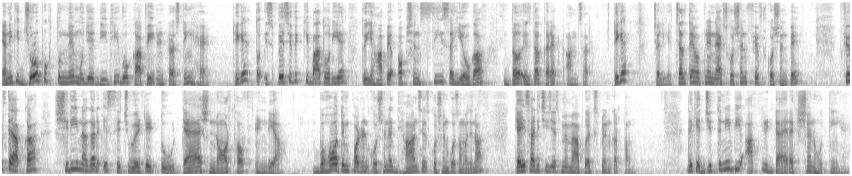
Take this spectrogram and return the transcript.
यानी कि जो बुक तुमने मुझे दी थी, वो काफ़ी इंटरेस्टिंग है। ठीक है? तो स्पेसिफिक की बात हो रही है तो यहाँ पे ऑप्शन सी सही होगा। The is the correct answer ठीक है? चलिए, चलते हैं अपने नेक्स्ट क्वेश्चन फिफ्थ क्वेश्चन पे। फिफ्थ है आपका, Srinagar is situated to dash north of India बहुत इंपॉर्टेंट क्वेश्चन है, ध्यान से इस क्वेश्चन को समझना। कई सारी चीज़ें इसमें मैं आपको एक्सप्लेन करता हूँ। देखिए, जितनी भी आपकी डायरेक्शन होती हैं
